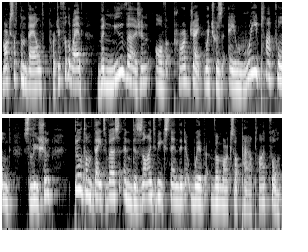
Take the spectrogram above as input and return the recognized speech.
Microsoft unveiled Project for the Web, the new version of Project, which was a re-platformed solution built on the Dataverse and designed to be extended with the Microsoft Power Platform.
